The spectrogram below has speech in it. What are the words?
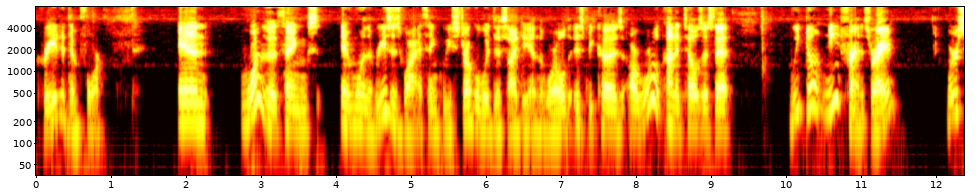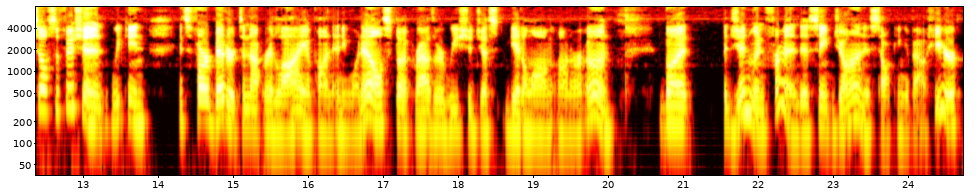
created them for. And one of the things, and one of the reasons why I think we struggle with this idea in the world is because our world kind of tells us that we don't need friends, right? We're self sufficient. We can, it's far better to not rely upon anyone else, but rather we should just get along on our own. But a genuine friend, as St. John is talking about here,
